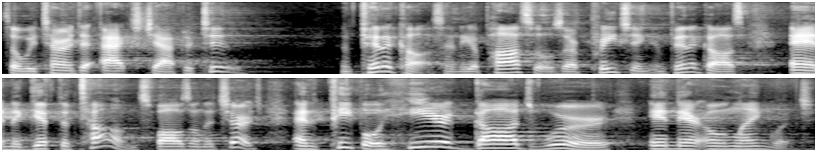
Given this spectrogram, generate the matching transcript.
So we turn to Acts chapter 2 and Pentecost, and the apostles are preaching in Pentecost, and the gift of tongues falls on the church, and people hear God's word in their own language.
